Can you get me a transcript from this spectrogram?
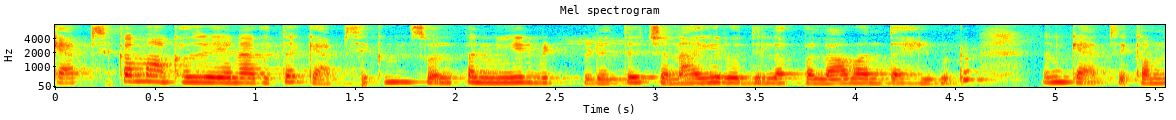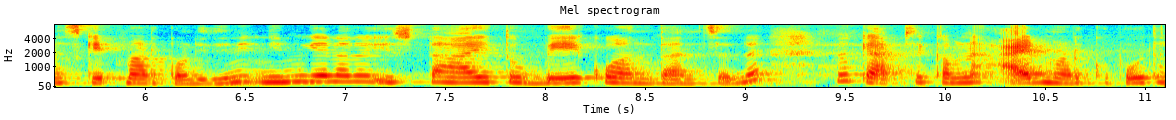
ಕ್ಯಾಪ್ಸಿಕಮ್ ಹಾಕಿದ್ರೆ ಏನಾಗುತ್ತೆ? ಕ್ಯಾಪ್ಸಿಕಮ್ ಸ್ವಲ್ಪ ನೀರು ಬಿಟ್ಬಿಡುತ್ತೆ, ಚೆನ್ನಾಗಿರೋದಿಲ್ಲ ಪಲಾವ್ ಅಂತ ಹೇಳಿಬಿಟ್ಟು ನಾನು ಕ್ಯಾಪ್ಸಿಕಮ್ನ ಸ್ಕಿಪ್ ಮಾಡ್ಕೊಂಡಿದ್ದೀನಿ ನಿಮಗೇನಾದರೂ ಇಷ್ಟ ಆಯಿತು, ಬೇಕು ಅಂತ ಅನಿಸಿದ್ರೆ ನೀವು ಕ್ಯಾಪ್ಸಿಕಮ್ನ ಆ್ಯಡ್ ಮಾಡ್ಕೋಬೋದು.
